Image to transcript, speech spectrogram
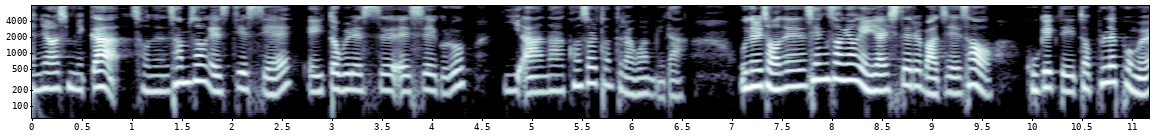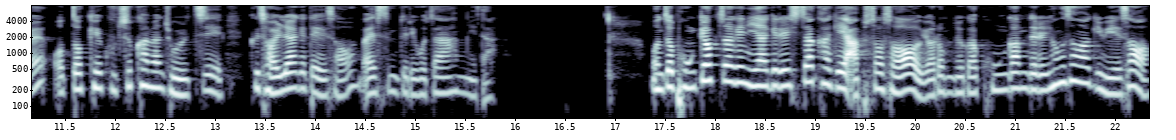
안녕하십니까. 저는 삼성 SDS의 AWS SA 그룹 이아나 컨설턴트라고 합니다. 오늘 저는 생성형 AI 시대를 맞이해서 고객 데이터 플랫폼을 어떻게 구축하면 좋을지 그 전략에 대해서 말씀드리고자 합니다. 먼저 본격적인 이야기를 하기에 앞서서 여러분들과 공감대를 형성하기 위해서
